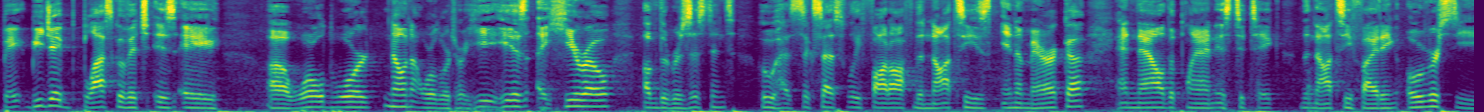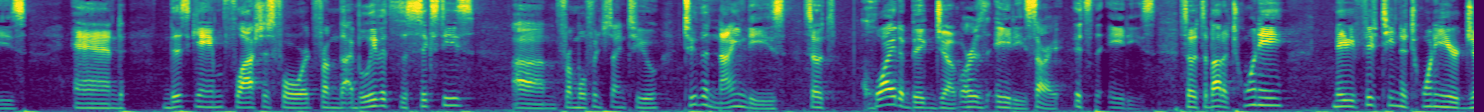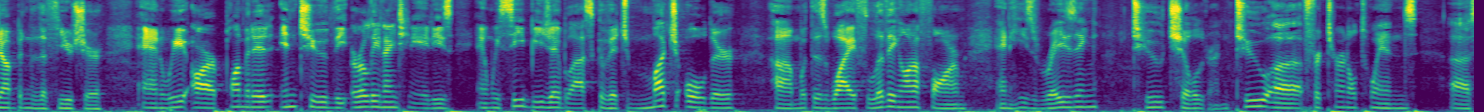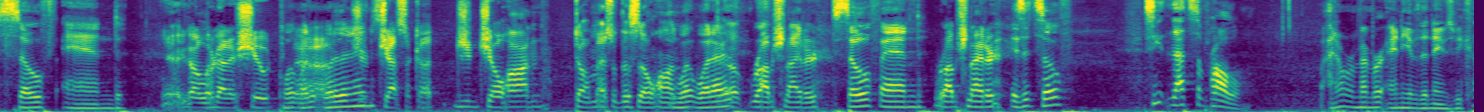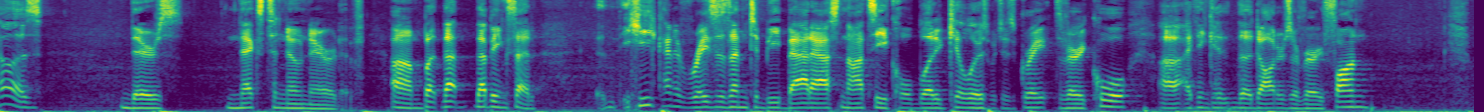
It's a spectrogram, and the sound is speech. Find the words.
BJ Blazkowicz is a uh, World War no, not World War II. He he is a hero of the resistance who has successfully fought off the Nazis in America, and now the plan is to take the Nazi fighting overseas. And this game flashes forward from the, I believe it's the 60s um, from Wolfenstein 2 to the 90s. So it's quite a big jump, or is 80s? Sorry, it's the 80s. So it's about a 20, maybe 15 to 20 year jump into the future, and we are plummeted into the early 1980s, and we see B.J. Blazkowicz much older. Um, with his wife living on a farm, and he's raising two children, two uh, fraternal twins, uh, Soph and Yeah, you gotta learn how to shoot. What- what- what are their names? Jessica, J- Johan. Don't mess with the Zohan. What- what are Uh. Rob Schneider. Soph and Rob Schneider. Is it Soph? See, that's the problem. I don't remember any of the names because there's next to no narrative. Um, but that that being said, he kind of raises them to be badass Nazi cold-blooded killers, which is great. It's very cool. Uh, I think the daughters are very fun.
